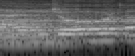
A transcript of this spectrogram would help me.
and your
